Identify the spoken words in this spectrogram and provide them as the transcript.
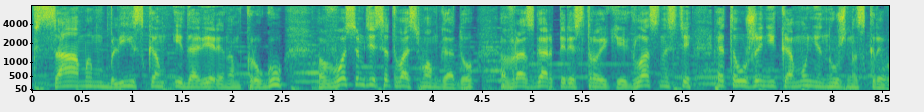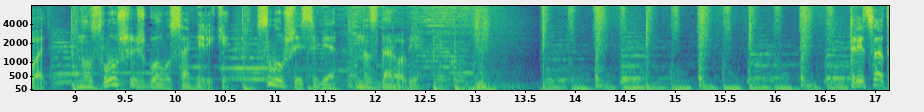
в самом близком и доверенном кругу, в 1988 году, в разгар перестройки и гласности, это уже никому не нужно скрывать. Но слушаешь «Голос Америки», слушай себе на здоровье. 30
